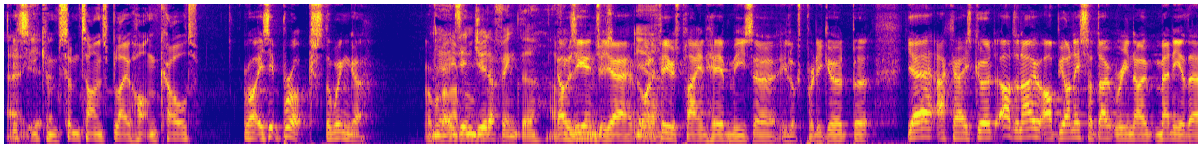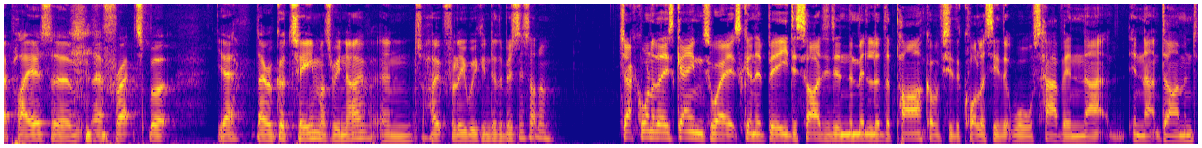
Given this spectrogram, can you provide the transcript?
Uh, he can sometimes blow hot and cold. Right, is it Brooks, the winger? Yeah, he's injured, I think, though. I oh, was he injured? Yeah. yeah. Well, if he was playing him, he's uh, he looks pretty good. But yeah, Ake's good. I don't know. I'll be honest. I don't really know many of their players, um, their threats, but yeah, they're a good team as we know, and hopefully we can do the business on them. Jack, one of those games where it's going to be decided in the middle of the park. Obviously, the quality that Wolves have in that in that diamond.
